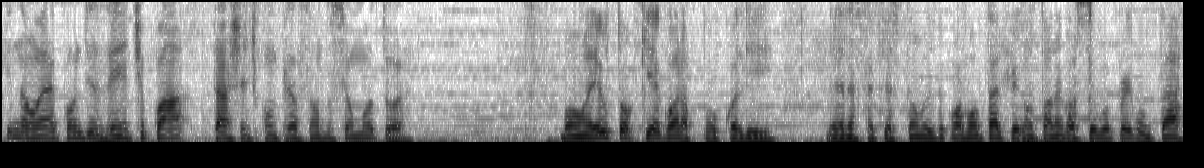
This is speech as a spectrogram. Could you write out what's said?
que não é condizente com a taxa de compressão do seu motor. Bom, eu toquei agora há pouco ali né, nessa questão, mas eu com vontade de perguntar um negócio, eu vou perguntar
